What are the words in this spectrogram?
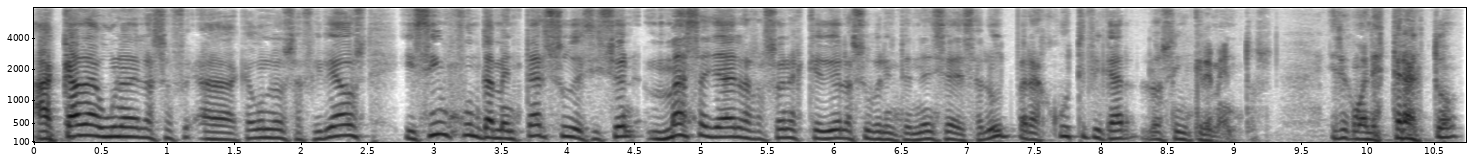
a cada una de las a cada uno de los afiliados y sin fundamentar su decisión más allá de las razones que dio la Superintendencia de Salud para justificar los incrementos. Ese es como el extracto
